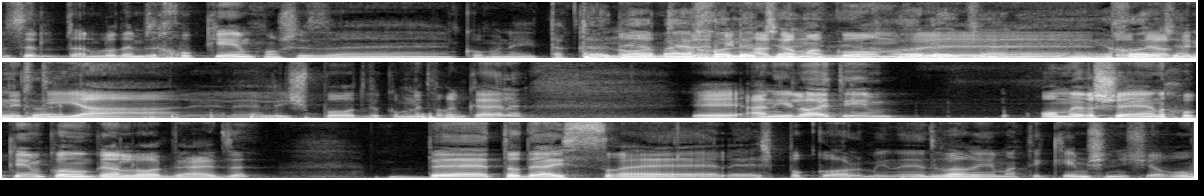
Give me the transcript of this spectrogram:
זה, אני לא יודע אם זה חוקים, כמו שזה כל מיני תקנות, מה, יכול להיות ומנהג המקום. ונטייה לשפוט וכל מיני דברים כאלה. אה, אני לא הייתי אומר שאין חוקים, קודם כל אני לא יודע את זה. ב', אתה יודע, ישראל, יש פה כל מיני דברים עתיקים שנשארו.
